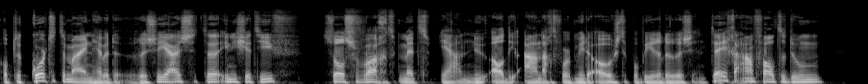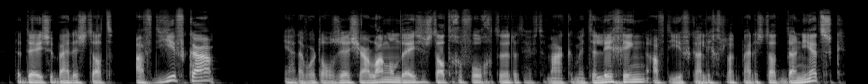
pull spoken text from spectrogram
Op de korte termijn hebben de Russen juist het initiatief. Zoals verwacht, met ja, nu al die aandacht voor het Midden-Oosten, proberen de Russen een tegenaanval te doen. Dat deze bij de stad Avdiivka. Ja, daar wordt al zes jaar lang om deze stad gevochten. Dat heeft te maken met de ligging. Avdiivka ligt vlak bij de stad Donetsk.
